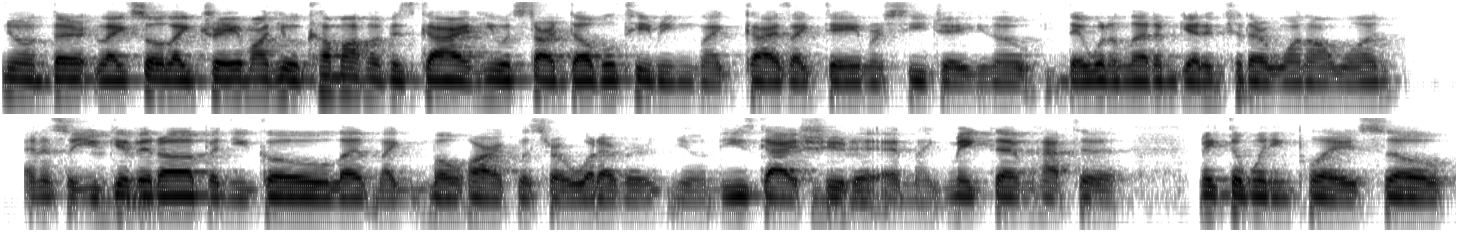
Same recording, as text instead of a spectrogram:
you know they're like so like Draymond he would come off of his guy and he would start double teaming like guys like Dame or CJ. You know they wouldn't let him get into their one on one. And then so you give it up and you go let like Mo Harkless or whatever, you know, these guys shoot it and like make them have to make the winning play. So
